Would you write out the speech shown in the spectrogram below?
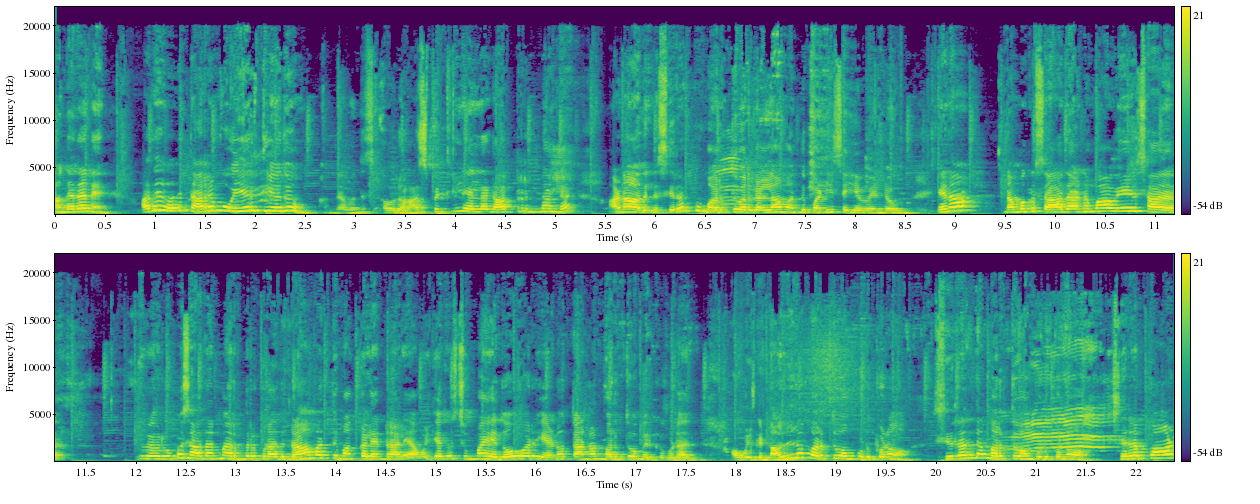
அங்கே தானே? அது வந்து தரம் உயர்த்தியதும். அந்த வந்து ஒரு ஹாஸ்பிட்டலில் எல்லா டாக்டர் இருந்தாங்க. ஆனால் அதில் சிறப்பு மருத்துவர்கள்லாம் வந்து பணி செய்ய வேண்டும். ஏன்னா நமக்கு சாதாரணமாகவே சா ரொம்ப சாதாரணமாக இருந்துடக்கூடாது கிராமத்து மக்கள் என்றாலே அவங்களுக்கு ஏதோ சும்மா ஏதோ ஒரு ஏனோ மருத்துவம் இருக்கக்கூடாது. அவங்களுக்கு நல்ல மருத்துவம் கொடுக்கணும். சிறந்த மருத்துவம் கொடுக்கணும். சிறப்பான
